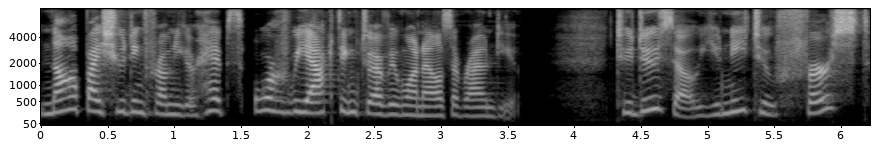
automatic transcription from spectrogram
not by shooting from your hips or reacting to everyone else around you. To do so, you need to first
